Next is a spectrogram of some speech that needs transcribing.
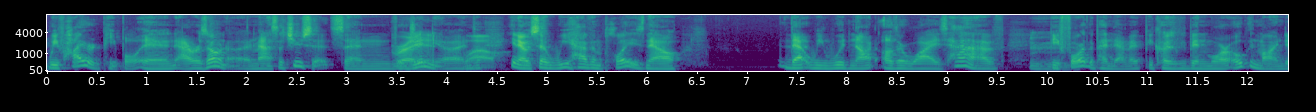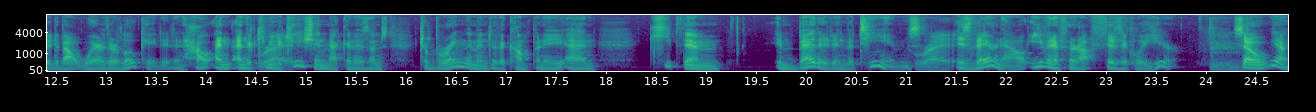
We've hired people in Arizona and Massachusetts and Right. Virginia. And, Wow. You know, so we have employees now that we would not otherwise have Mm-hmm. before the pandemic because we've been more open-minded about where they're located and how and, and the communication mechanisms to bring them into the company and keep them embedded in the teams Right. is there now even if they're not physically here so you know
